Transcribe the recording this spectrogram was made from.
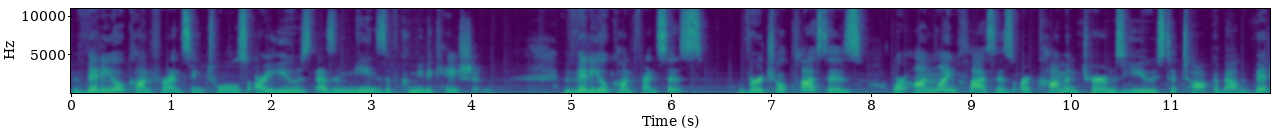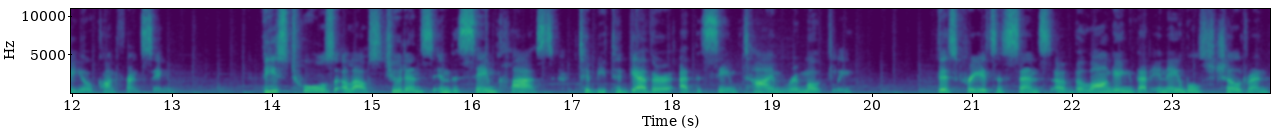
video conferencing tools are used as a means of communication. Video conferences, virtual classes, or online classes are common terms used to talk about video conferencing. These tools allow students in the same class to be together at the same time remotely. This creates a sense of belonging that enables children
